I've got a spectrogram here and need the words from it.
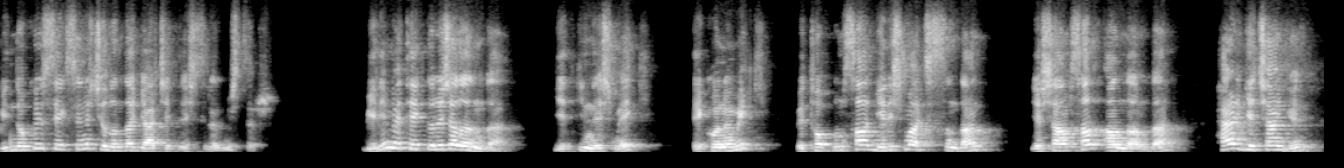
1983 yılında gerçekleştirilmiştir. Bilim ve teknoloji alanında yetkinleşmek, ekonomik ve toplumsal gelişme açısından yaşamsal anlamda her geçen gün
